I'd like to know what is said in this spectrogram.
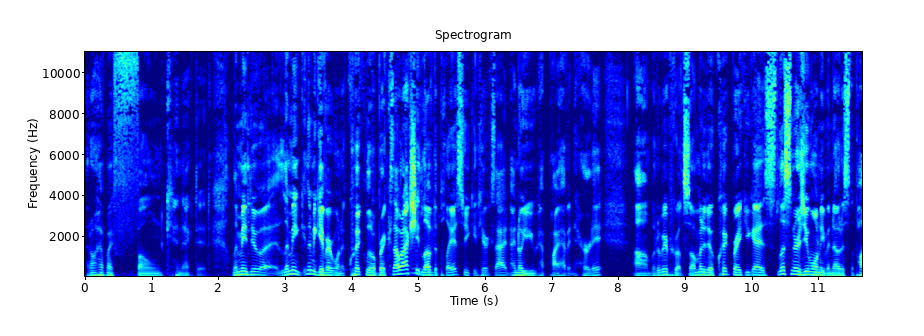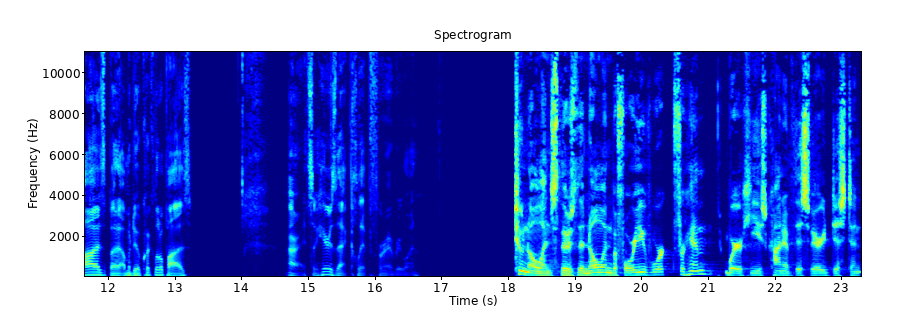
I don't have my phone connected. Let me do a let me let me give everyone a quick little break because I would actually love to play it so you could hear. Because I, I know you have, probably haven't heard it, um, but it'll be pretty cool. So I'm going to do a quick break. You guys, listeners, you won't even notice the pause, but I'm going to do a quick little pause. All right, so here's that clip for everyone. Two Nolans. There's the Nolan before you've worked for him, where he's kind of this very distant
